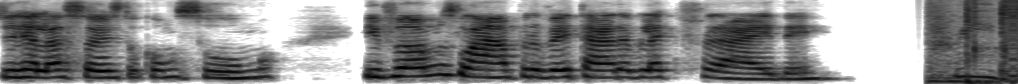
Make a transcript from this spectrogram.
de relações do consumo. E vamos lá aproveitar a Black Friday. Preview.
